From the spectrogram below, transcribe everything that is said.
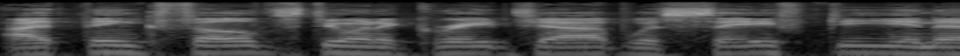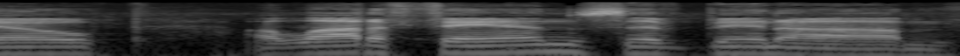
I think Feld's doing a great job with safety. You know, a lot of fans have been um,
